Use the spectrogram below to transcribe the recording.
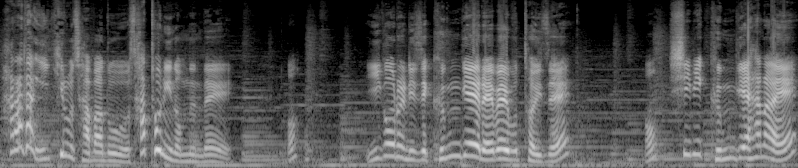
하나당 2kg 잡아도 4톤이 넘는데 어? 이거를 이제 금괴 레벨부터 이제 어? 12 금괴 하나에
